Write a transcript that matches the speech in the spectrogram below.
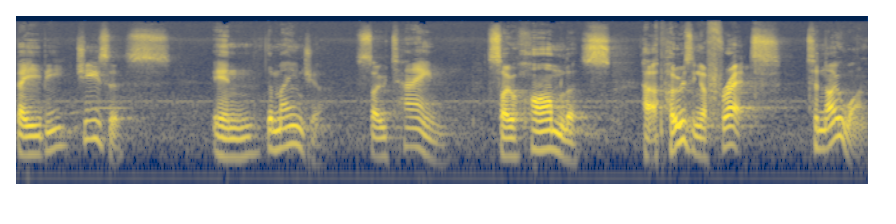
baby Jesus in the manger, so tame, so harmless, opposing a threat to no one.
